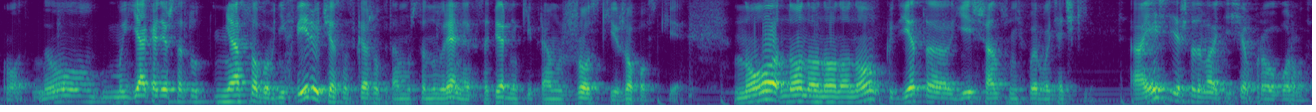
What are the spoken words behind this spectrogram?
Вот. Ну, я, конечно, тут не особо в них верю, честно скажу, потому что, ну, реально соперники прям жесткие, жоповские. Но, но, но, но, но, но, где-то есть шанс у них вырвать очки. А есть ли что добавить еще про Бормут?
